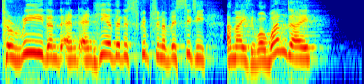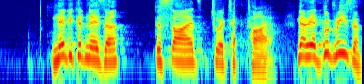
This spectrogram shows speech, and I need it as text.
to read and, and, and hear the description of this city, amazing. Well, one day, Nebuchadnezzar decides to attack Tyre. Now, he had good reason.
